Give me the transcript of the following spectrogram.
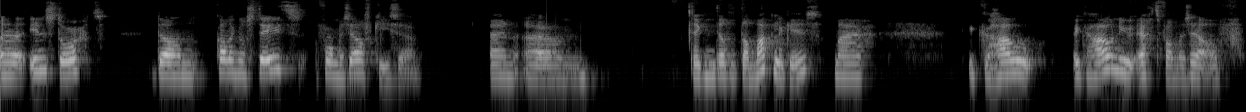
uh, instort, dan kan ik nog steeds voor mezelf kiezen. En um, ik denk niet dat het dan makkelijk is, maar ik hou, ik hou nu echt van mezelf.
